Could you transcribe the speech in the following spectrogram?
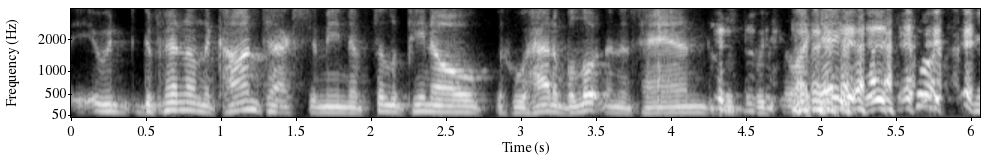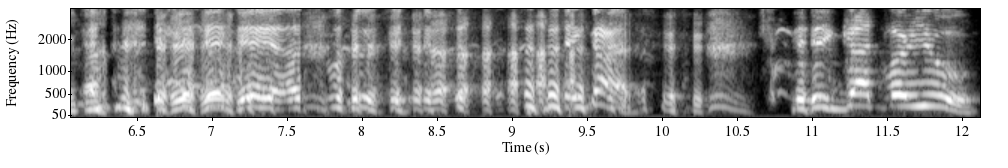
it would depend on the context. I mean, a Filipino who had a balut in his hand would, would be like, "Hey, you know? yeah, absolutely. Thank God. Thank God for you.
